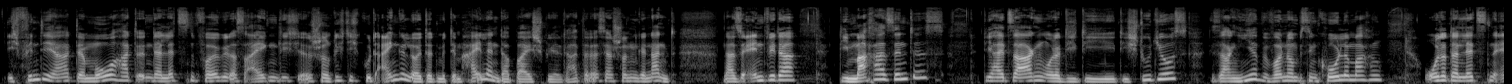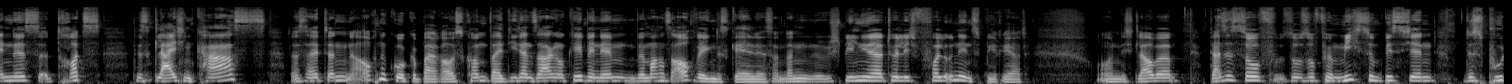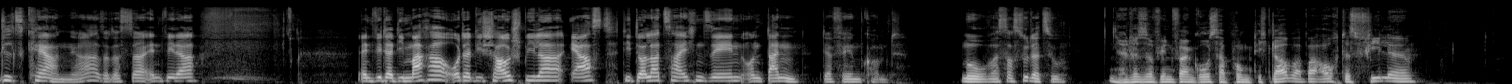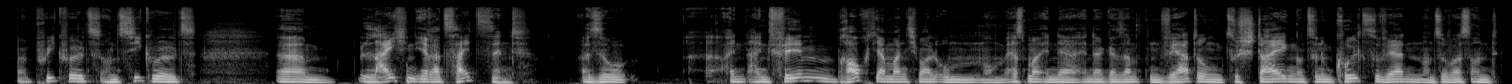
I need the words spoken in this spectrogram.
ich finde ja, der Mo hat in der letzten Folge das eigentlich äh, schon richtig gut eingeläutet mit dem Highlander-Beispiel. Da hat er das ja schon genannt. Also entweder die Macher sind es, die halt sagen, oder die, die, die Studios, die sagen, hier, wir wollen noch ein bisschen Kohle machen, oder dann letzten Endes äh, trotz des gleichen Casts, dass halt dann auch eine Gurke bei rauskommt, weil die dann sagen, okay, wir nehmen, wir machen es auch wegen des Geldes. Und dann äh, spielen die natürlich voll uninspiriert. Und ich glaube, das ist so, so, so für mich so ein bisschen des Pudels Kern, ja. Also, dass da entweder, entweder die Macher oder die Schauspieler erst die Dollarzeichen sehen und dann der Film kommt. Mo, was sagst du dazu? Ja, das ist auf jeden Fall ein großer Punkt. Ich glaube aber auch, dass viele äh, Prequels und Sequels ähm, Leichen ihrer Zeit sind. Also ein, ein Film braucht ja manchmal, um, um erstmal in der, in der gesamten Wertung zu steigen und zu einem Kult zu werden und sowas. Und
